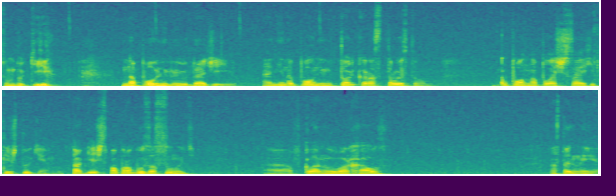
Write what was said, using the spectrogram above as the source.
сундуки, наполненные удачей. Они наполнены только расстройством. Купон на плащ Сайхи три штуки. Так, я сейчас попробую засунуть э, в клановый Warehouse остальные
